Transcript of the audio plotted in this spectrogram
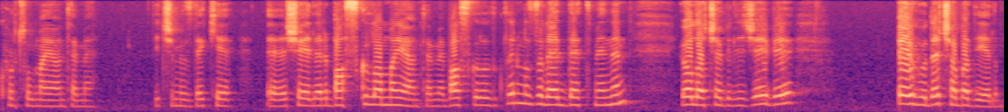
kurtulma yöntemi. İçimizdeki e, şeyleri baskılama yöntemi. Baskıladıklarımızı reddetmenin yol açabileceği bir beyhude çaba diyelim.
